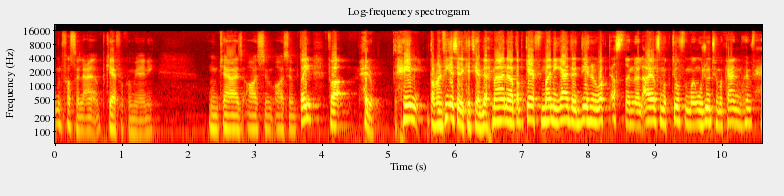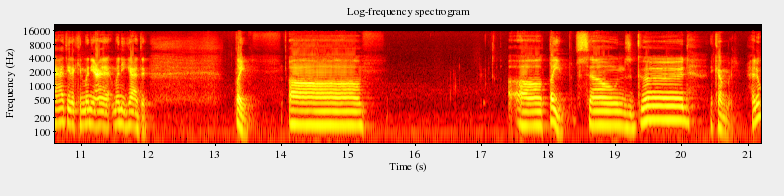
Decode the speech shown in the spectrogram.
منفصل بكيفكم يعني. ممتاز awesome awesome طيب فحلو. الحين طبعا في أسئلة كثير عبد الرحمن أنا طب كيف ماني قادر اديه الوقت أصلا؟ الآيلتس مكتوب موجود في مكان مهم في حياتي لكن ماني ماني قادر. طيب آه آه طيب sounds good. نكمل. حلو؟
